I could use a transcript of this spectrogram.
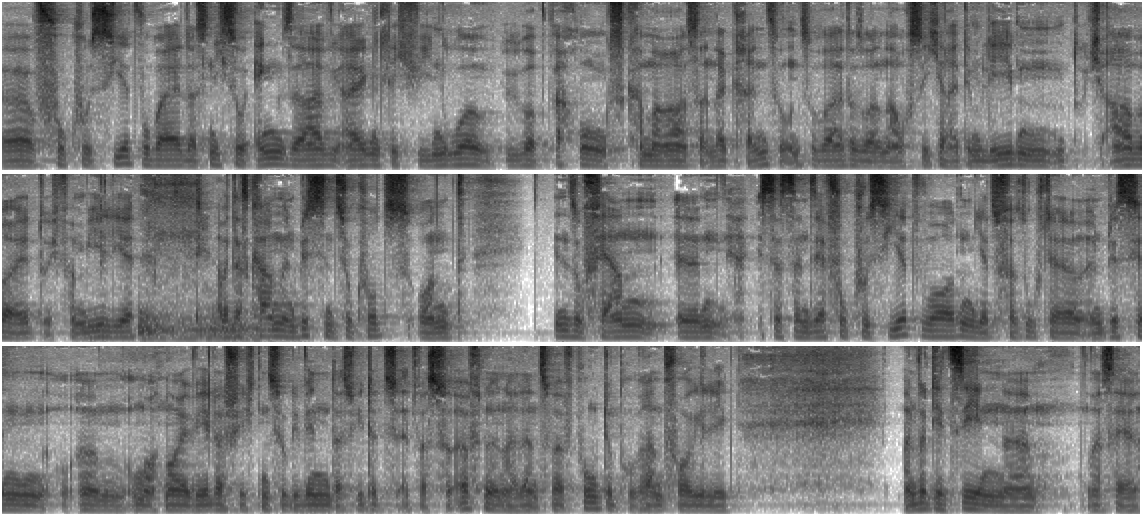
äh, fokussiert, wobei er das nicht so eng sah wie eigentlich wie nur Überwachungskameras an der Grenze und so weiter, sondern auch Sicherheit im Leben durch Arbeit, durch Familie. Aber das kam ein bisschen zu kurz und Insofern ähm, ist das dann sehr fokussiert worden. Jetzt versucht er ein bisschen, ähm, um auch neue Wählerschichten zu gewinnen, das wieder zu etwas zu öffnen, hat ein Zwölf-Punkte-Programm vorgelegt. Man wird jetzt sehen, äh, was er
